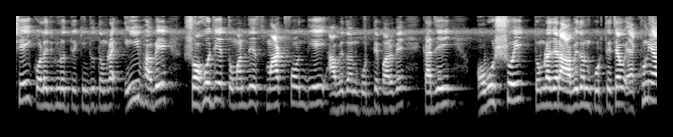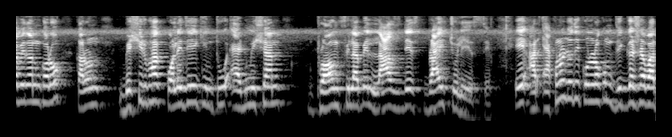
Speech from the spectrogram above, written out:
সেই কলেজগুলোতে কিন্তু তোমরা এইভাবে সহজে তোমাদের স্মার্টফোন দিয়েই আবেদন করতে পারবে। কাজেই অবশ্যই তোমরা যারা আবেদন করতে চাও, এখনই আবেদন করো। কারণ বেশিরভাগ কলেজেই কিন্তু অ্যাডমিশন ফর্ম ফিল আপের লাস্ট ডে প্রায় চলে এসছে। এ, আর এখনও যদি কোনো রকম জিজ্ঞাসাবাদ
